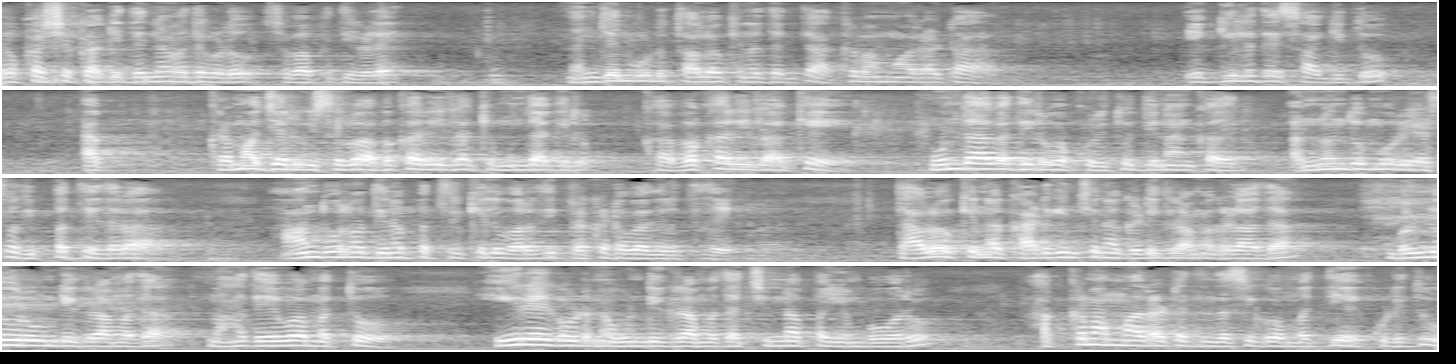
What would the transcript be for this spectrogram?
ಅವಕಾಶಕ್ಕಾಗಿ ಧನ್ಯವಾದಗಳು ಸಭಾಪತಿಗಳೇ. ನಂಜನಗೂಡು ತಾಲೂಕಿನಾದ್ಯಂತ ಅಕ್ರಮ ಮಾರಾಟ ಎಗ್ಗಿಲ್ಲದೆ ಸಾಗಿದ್ದು ಕ್ರಮ ಜರುಗಿಸಲು ಅಬಕಾರಿ ಇಲಾಖೆ ಮುಂದಾಗಿರು, ಅಬಕಾರಿ ಇಲಾಖೆ ಮುಂದಾಗದಿರುವ ಕುರಿತು ದಿನಾಂಕ ಹನ್ನೊಂದು ಮೂರು ಎರಡು ಸಾವಿರದ ಇಪ್ಪತ್ತೈದರ ಆಂದೋಲನ ದಿನಪತ್ರಿಕೆಯಲ್ಲಿ ವರದಿ ಪ್ರಕಟವಾಗಿರುತ್ತದೆ. ತಾಲೂಕಿನ ಕಾಡ್ಗಿಂಚಿನ ಗಡಿ ಗ್ರಾಮಗಳಾದ ಬಳ್ಳೂರು ಉಂಡಿ ಗ್ರಾಮದ ಮಹದೇವ ಮತ್ತು ಹಿರೇಗೌಡನ ಉಂಡಿ ಗ್ರಾಮದ ಚಿನ್ನಪ್ಪ ಎಂಬುವರು ಅಕ್ರಮ ಮಾರಾಟದಿಂದ ಸಿಗುವ ಮಧ್ಯೆ ಕುಡಿದು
